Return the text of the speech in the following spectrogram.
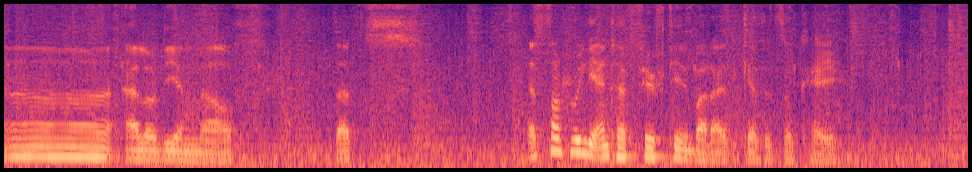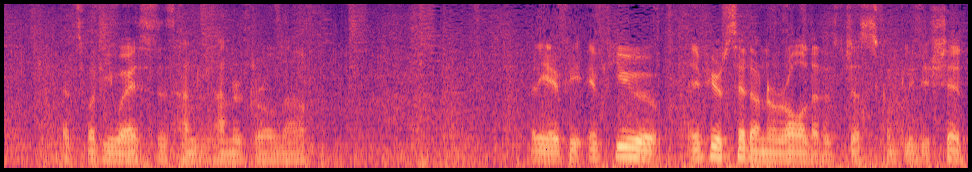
Uh, LOD and Melv. That's that's not really enter 15, but I guess it's okay. That's what he wastes his 100 100 roll now. But yeah, if you if you if you sit on a roll that is just completely shit,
